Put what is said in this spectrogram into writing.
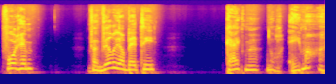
Voor hem. Van William Betty. Kijk me nog eenmaal aan.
